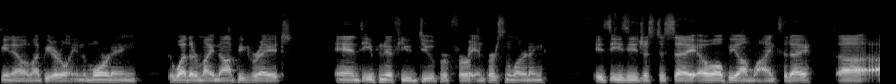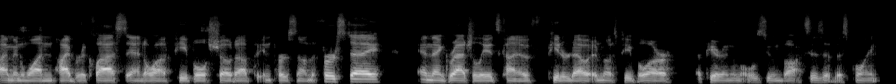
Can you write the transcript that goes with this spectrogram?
you know it might be early in the morning, the weather might not be great, and even if you do prefer in person learning, it's easy just to say, "Oh, I'll be online today." Uh, I'm in one hybrid class, and a lot of people showed up in person on the first day, and then gradually it's kind of petered out and most people are appearing in little zoom boxes at this point.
